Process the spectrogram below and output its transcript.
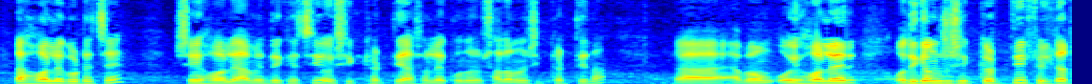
একটা হলে ঘটেছে সেই হলে আমি দেখেছি ওই শিক্ষার্থী আসলে কোনো সাধারণ শিক্ষার্থী না। এবং ওই হলের অধিকাংশ শিক্ষার্থী ফিল্টার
